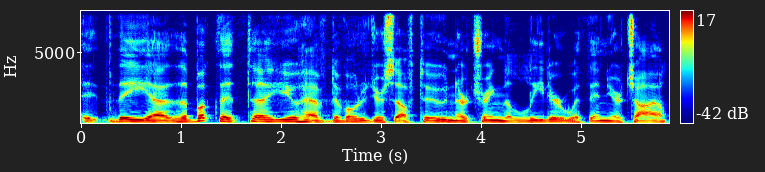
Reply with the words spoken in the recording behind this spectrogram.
The, uh, the book that uh, you have devoted yourself to, Nurturing the Leader Within Your Child,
